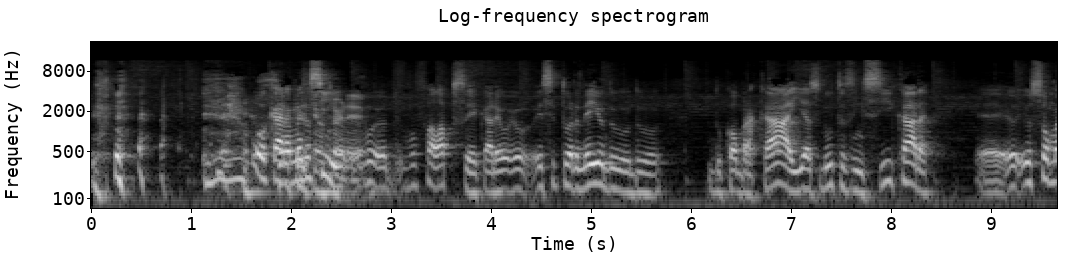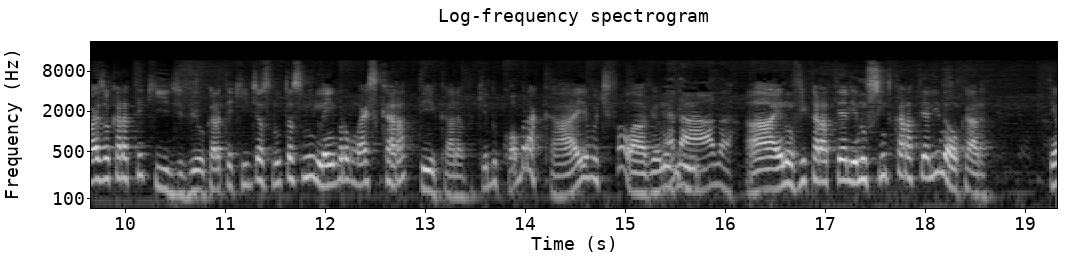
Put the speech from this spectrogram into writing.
Pô, cara, mas assim, um eu, vou, eu vou, falar pra você, cara, eu, eu, esse torneio do, do, do Cobra Kai e as lutas em si, cara, é, eu, eu, sou mais o Karate Kid, viu? O Karate Kid as lutas me lembram mais Karate, cara. Porque do Cobra Kai eu vou te falar, viu? Eu não é vi... nada. Ah, eu não vi Karate ali, não sinto Karate ali não, cara. Tem,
